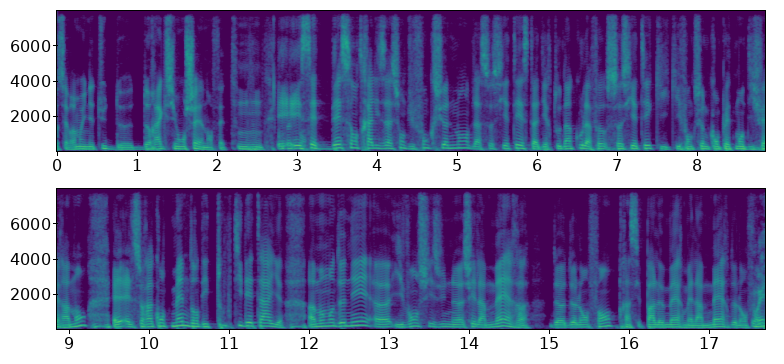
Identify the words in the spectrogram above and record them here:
c'est vraiment une étude de, de réaction en chaîne, en fait. Mhm. Et, cette décentralisation du fonctionnement de la société, c'est-à-dire tout d'un coup la société qui, fonctionne complètement différemment, elle, elle se raconte même dans des tout petits détails. À un moment donné, euh, ils vont chez, une, chez la mère de, de l'enfant, pas le maire, mais la mère de l'enfant Ouais.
